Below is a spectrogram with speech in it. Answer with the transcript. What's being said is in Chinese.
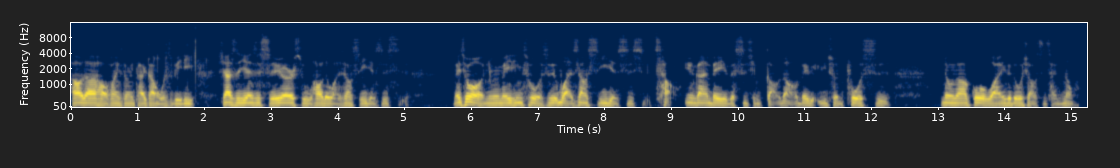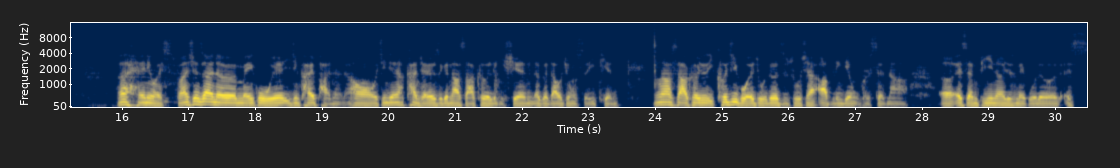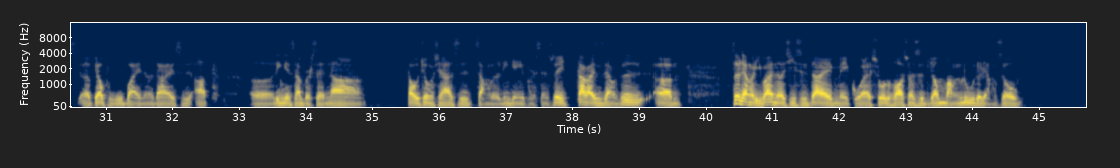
Hello，大家好，欢迎收听台康，我是比利。现在时间是十月二十五号的晚上十一点四十。没错，你们没听错，是晚上十一点四十。操，因为刚才被一个事情搞到，被一个愚蠢破事弄到过晚一个多小时才弄。哎，anyways，反正现在呢，美股也已经开盘了，然后今天看起来又是个纳斯达克领先那个道琼斯一天。纳斯达克就是以科技股为主，这个指数现在 up 零点五 percent 啊。呃，S&P 呢，就是美国的 S 呃标普五百呢，大概是 up 呃零点三 percent，那道琼现在是涨了零点一 percent，所以大概是这样，就是呃这两个礼拜呢，其实在美国来说的话，算是比较忙碌的两周。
